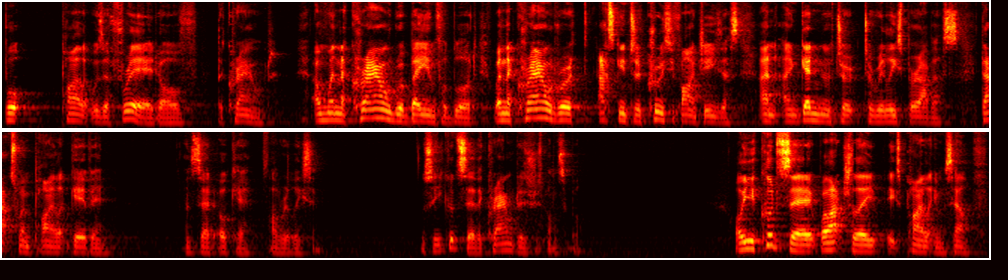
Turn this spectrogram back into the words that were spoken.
But Pilate was afraid of the crowd. And when the crowd were baying for blood, when the crowd were asking to crucify Jesus and, and getting them to, to release Barabbas, that's when Pilate gave in and said, okay, I'll release him. So you could say the crowd is responsible. Or you could say, well, actually, it's Pilate himself.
